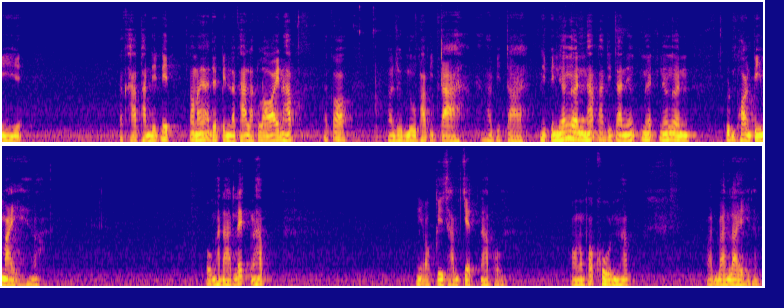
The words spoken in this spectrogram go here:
มีราคาพันนิดๆนอกนั้นอาจจะเป็นราคาหลักร้อยนะครับ แล้วก็ลืมดูพระปิตาพระปิตา นี่เป็นเนื้อเงินนะครับพระปิตาเนื้อเนื้อเงิน รุ่นพรปีใหม่องค์ขนาดเล็กนะครับ นี่ออกปีสามเจ็ดนะครับผม ของหลวงพ่อคูณครับ วัดบ้านไรนะครับ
